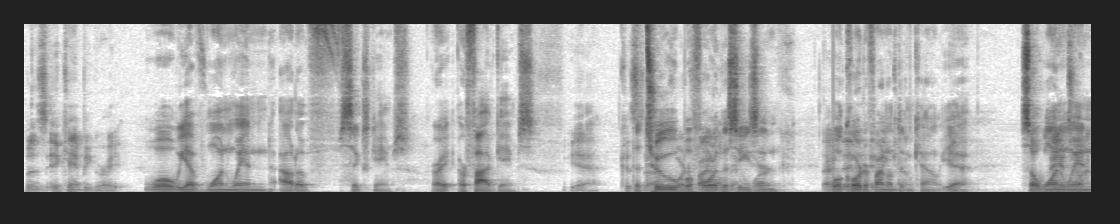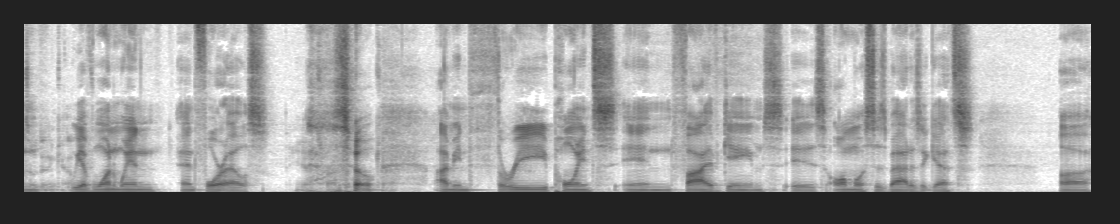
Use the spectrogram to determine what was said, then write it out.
but it's, it can't be great. well, we have one win out of six games, right? Or five games. Yeah, because The two before the season- uh, Well, quarterfinal didn't count. Yeah. So one win. We have one win and four L's. Yeah, So- didn't. I mean, three points in five games is almost as bad as it gets. Uh,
